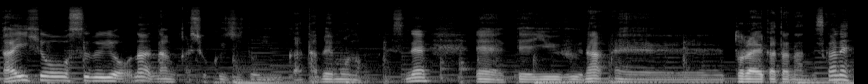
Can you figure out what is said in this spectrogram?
代表するようななんか食事というか食べ物ですね、えーっていう風な、えー捉え方なんですかね。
